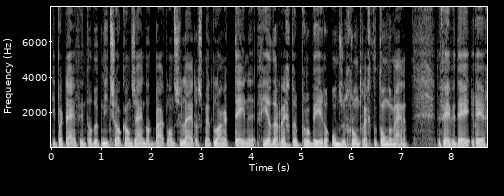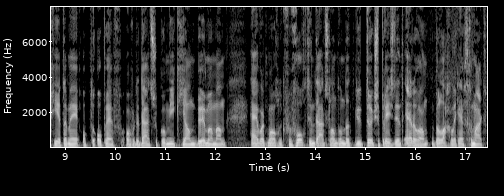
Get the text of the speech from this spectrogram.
Die partij vindt dat het niet zo kan zijn dat buitenlandse leiders met lange tenen via de rechter proberen onze grondrechten te ondermijnen. De VVD reageert daarmee op de ophef over de Duitse komiek Jan Böhmerman. Hij wordt mogelijk vervolgd in Duitsland omdat hij de Turkse president Erdogan belachelijk heeft gemaakt.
